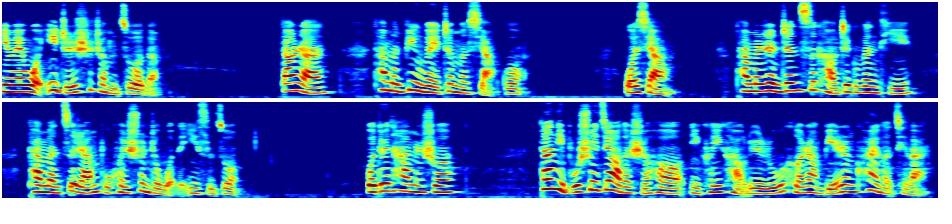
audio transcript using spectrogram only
因为我一直是这么做的。”当然，他们并未这么想过。我想，他们认真思考这个问题，他们自然不会顺着我的意思做。我对他们说：“当你不睡觉的时候，你可以考虑如何让别人快乐起来。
